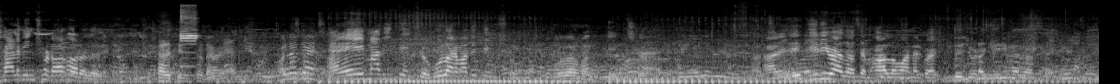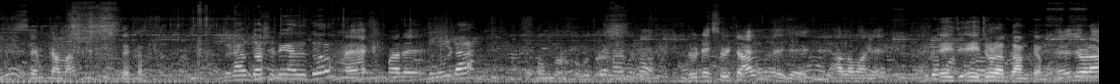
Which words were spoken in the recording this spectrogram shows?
সাড়ে তিনশো টাকা খরচ হবে। সাড়ে তিনশো টাকা। আর এই মাটি তিনশো গোলার মাটি তিনশো। ওরার মানে তিনশো। আর এই গিরিবাজ আছে ভালো মানের কয়েক দুই জোড়া গিরিবাজ আছে। সেম কালার দেখান। এটাও দশ টাকা তো? একবারে সুন্দর কবুতর দুইটাই সুইটাল এই যে ভালো মানে এই যে এই জোড়ার দাম কেমন? এই জোড়া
